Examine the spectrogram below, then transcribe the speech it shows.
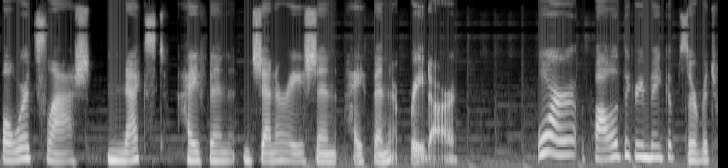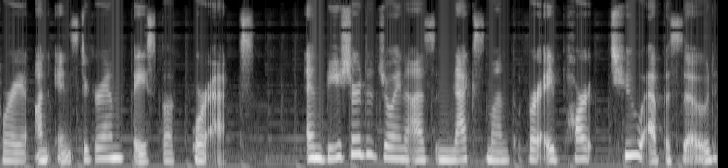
forward slash next hyphen generation hyphen radar. Or follow the Green Bank Observatory on Instagram, Facebook, or X. And be sure to join us next month for a part two episode.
